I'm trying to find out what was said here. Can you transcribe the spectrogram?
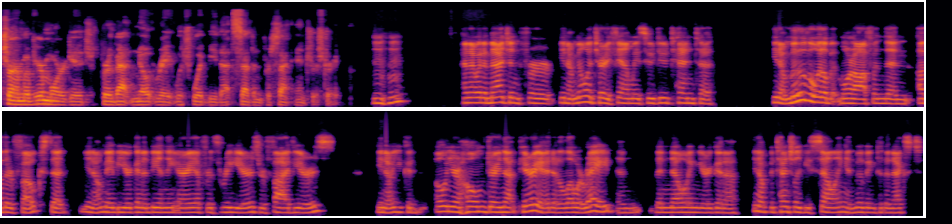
term of your mortgage for that note rate, which would be that 7% interest rate. Mm-hmm. And I would imagine for, you know, military families who do tend to, you know, move a little bit more often than other folks that, you know, maybe you're going to be in the area for three years or five years. You know, you could own your home during that period at a lower rate and then knowing you're going to, you know, potentially be selling and moving to the next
